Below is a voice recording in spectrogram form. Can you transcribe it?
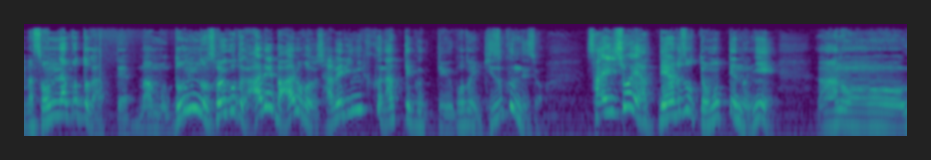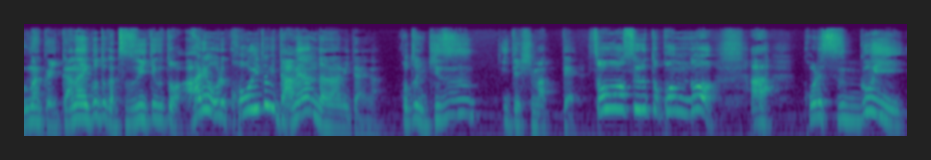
まあそんなことがあって、まあもうどんどんそういうことがあればあるほど喋りにくくなっていくっていうことに気づくんですよ。最初はやってやるぞって思ってんのに、あのーうまくいかないことが続いていくと、あれ俺こういう時ダメなんだなみたいなことに気づいてしまって、そうすると今度、あ、これすっごい、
